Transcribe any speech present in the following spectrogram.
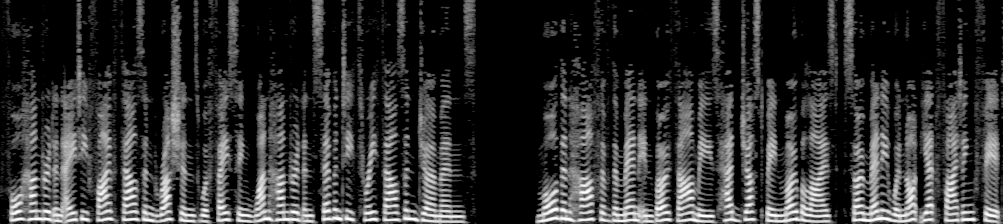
485,000 Russians were facing 173,000 Germans. More than half of the men in both armies had just been mobilized, so many were not yet fighting fit.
